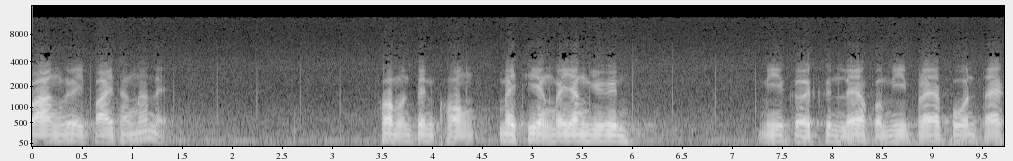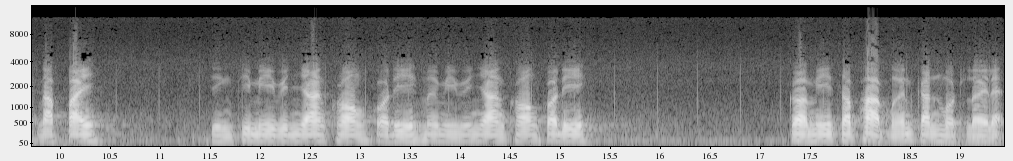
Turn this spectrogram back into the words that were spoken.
วางเรื่อยไปทั้งนั้นแหละ เพราะมันเป็นของไม่เที่ยงไม่ยั่งยืน มีเกิดขึ้นแล้วก็มีแปรปรวนแตกดับไป สิ่งที่มีวิญญาณครองก็ดี ไม่มีวิญญาณครองก็ดี ก็มีสภาพเหมือนกันหมดเลยแหละ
